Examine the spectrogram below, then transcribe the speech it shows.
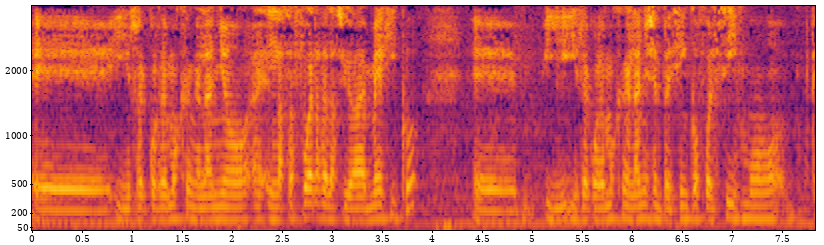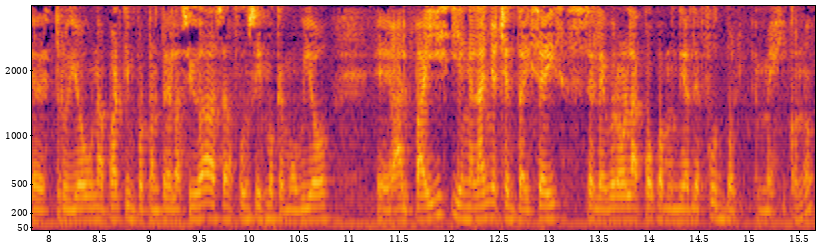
eh, y recordemos que en el año, en las afueras de la Ciudad de México, eh, y, recordemos que en el año 85 fue el sismo que destruyó una parte importante de la ciudad, o sea, fue un sismo que movió eh, al país y en el año 86 se celebró la Copa Mundial de Fútbol en México, ¿no?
